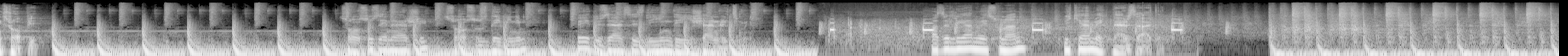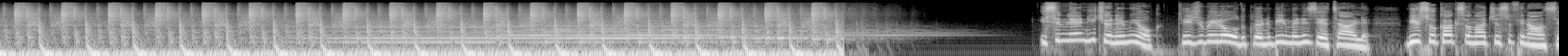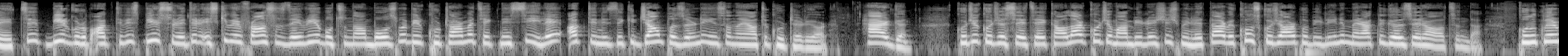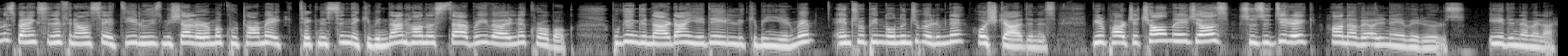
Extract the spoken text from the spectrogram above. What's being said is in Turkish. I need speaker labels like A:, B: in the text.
A: Entropi Sonsuz enerji, sonsuz devinim ve düzensizliğin değişen ritmi. Hazırlayan ve sunan Bikem Ekberzade.
B: İsimlerin hiç önemi yok. Tecrübeli olduklarını bilmeniz yeterli. Bir sokak sanatçısı finanse etti. Bir grup aktivist bir süredir eski bir Fransız devriye botundan bozma bir kurtarma teknesiyle Akdeniz'deki cam pazarında insan hayatı kurtarıyor. Her gün. Koca koca STK'lar, kocaman Birleşmiş Milletler ve koskoca Avrupa Birliği'nin meraklı gözleri altında. Konuklarımız Banksy'ne finanse ettiği Louis Michel Arama Kurtarma Teknesi'nin ekibinden Hannah Stabry ve Aline Krobok. Bugün günlerden 7 Eylül 2020. Entropi'nin 10. bölümüne hoş geldiniz. Bir parça çalmayacağız. Sözü direkt Hannah ve Aline'ye veriyoruz. İyi dinlemeler.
